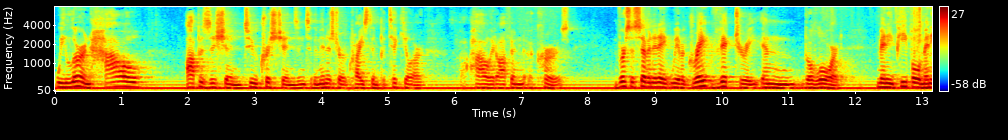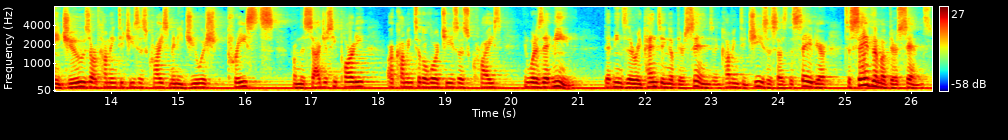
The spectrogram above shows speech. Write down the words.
we learn how opposition to Christians and to the minister of Christ in particular, how it often occurs. Verses 7 and 8, we have a great victory in the Lord. Many people, many Jews are coming to Jesus Christ. Many Jewish priests from the Sadducee party are coming to the Lord Jesus Christ. And what does that mean? That means they're repenting of their sins and coming to Jesus as the Savior to save them of their sins.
